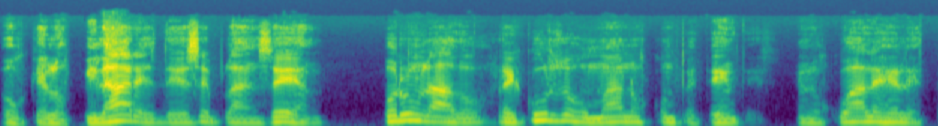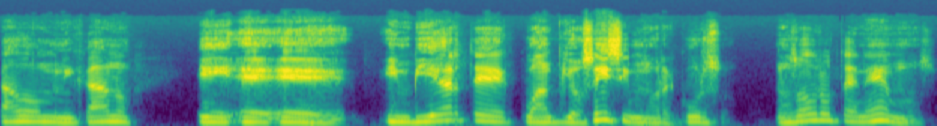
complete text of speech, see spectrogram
o que los pilares de ese plan sean, por un lado, recursos humanos competentes, en los cuales el Estado dominicano y, eh, eh, invierte cuantiosísimos recursos. Nosotros tenemos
